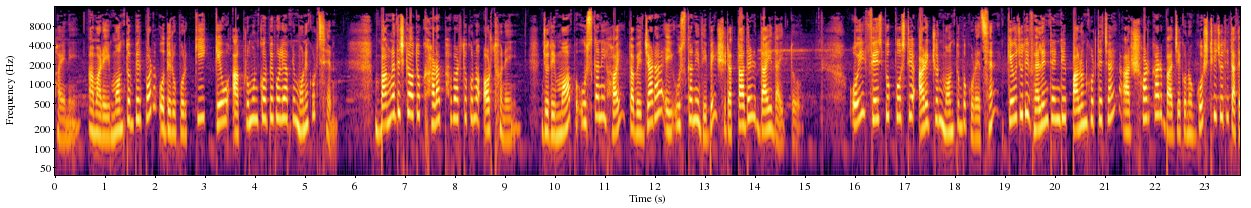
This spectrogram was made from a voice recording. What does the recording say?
হয়নি। আমার এই মন্তব্যের পর ওদের উপর কি কেউ আক্রমণ করবে বলে আপনি মনে করছেন? বাংলাদেশকে অত খারাপ ভাবার তো কোনো অর্থ নেই। যদি মপ উস্কানি হয়, তবে যারা এই উস্কানি দেবে, সেটা তাদের দায়ী দায়িত্ব। ওই ফেসবুক পোস্টে আরেকজন মন্তব্য করেছেন, কেউ যদি ভ্যালেন্টাইন ডে পালন করতে চায় আর সরকার বা যে কোনো গোষ্ঠী যদি তাতে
